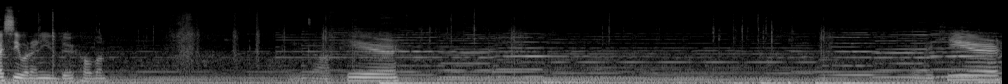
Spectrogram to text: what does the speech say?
I see what I need to do. Hold on. Go up here. Over here.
